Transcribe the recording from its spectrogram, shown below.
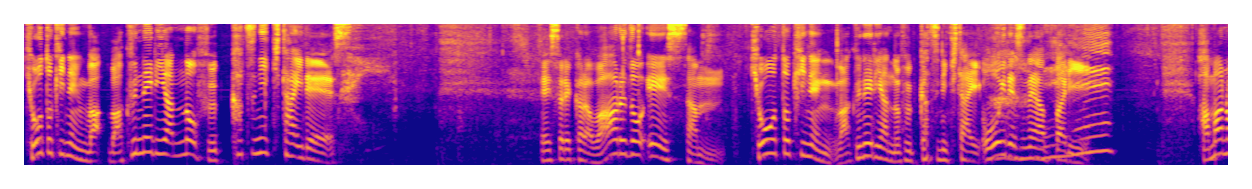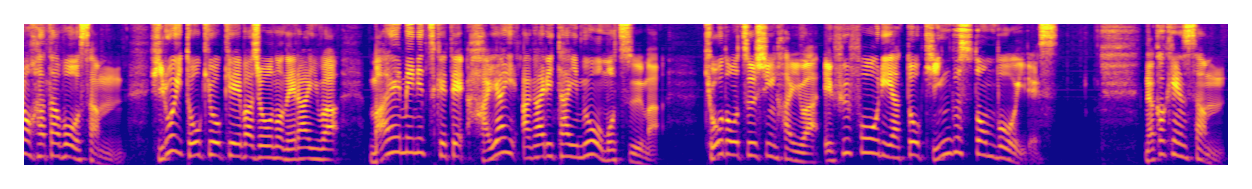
京都記念はワグネリアンの復活に期待です。えーそれからワールドエースさん。京都記念ワグネリアンの復活に期待多いですね、やっぱり。ね浜野旗坊さん広い東京競馬場の狙いは前目につけて速い上がりタイムを持つ馬共同通信杯はエフフォーリアとキングストンボーイです中堅さん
